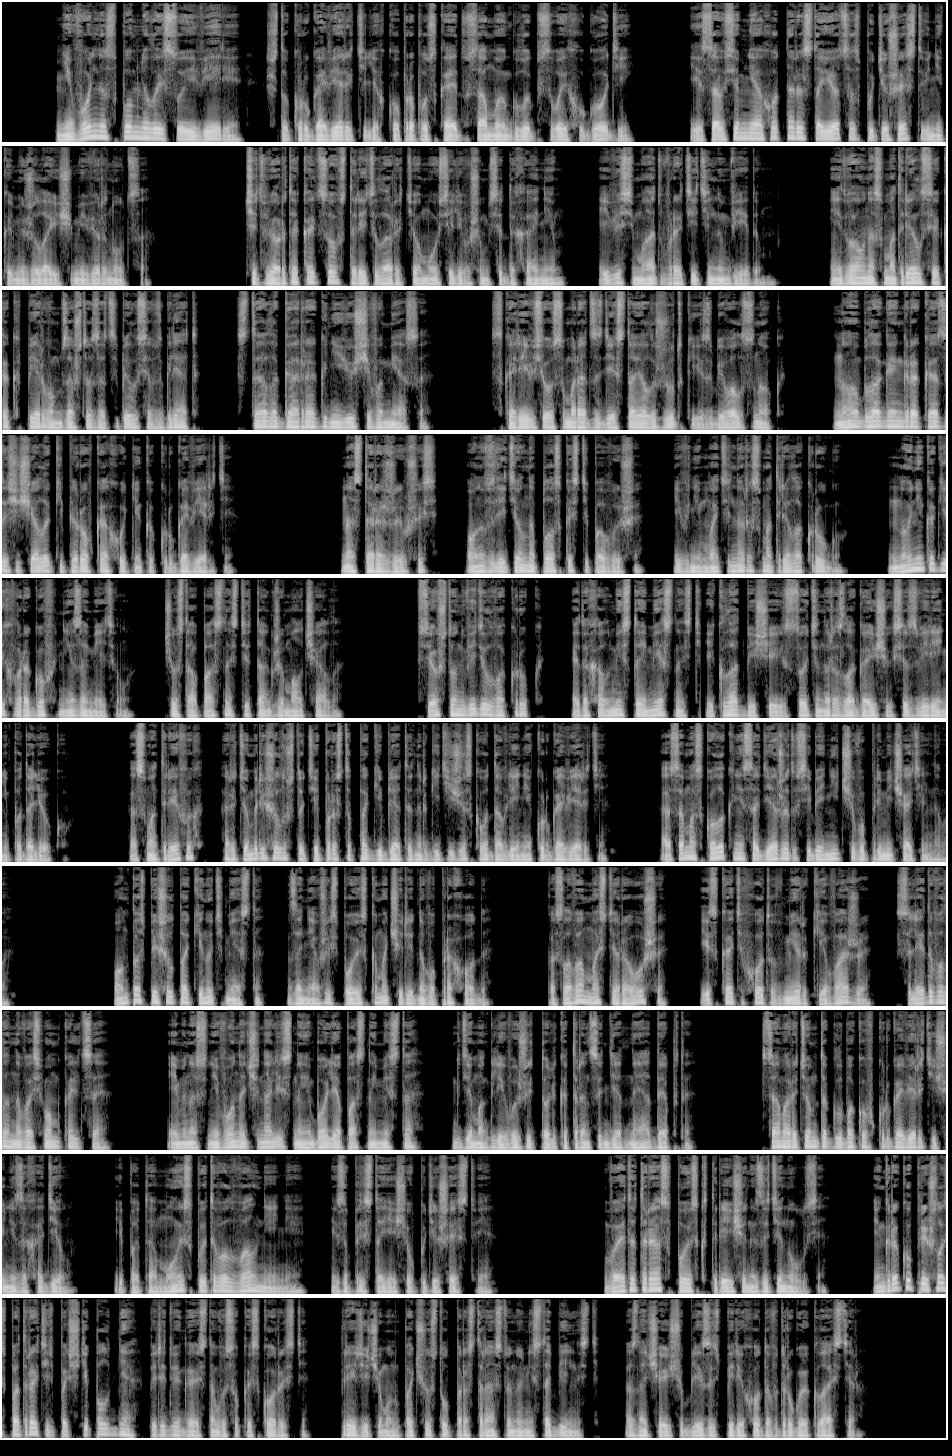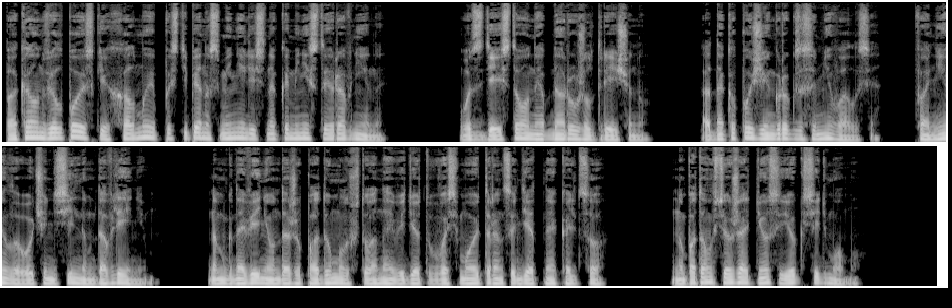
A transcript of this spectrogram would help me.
Невольно вспомнила и суеверие, что круговерть легко пропускает в самую глубь своих угодий и совсем неохотно расстается с путешественниками, желающими вернуться. Четвертое кольцо встретило Артема усилившимся дыханием и весьма отвратительным видом. Едва он осмотрелся, как первым, за что зацепился взгляд, стала гора гниющего мяса. Скорее всего, смрад здесь стоял жуткий и сбивал с ног. Но благо игрока защищала экипировка охотника круговерти. Насторожившись, он взлетел на плоскости повыше и внимательно рассмотрел округу, но никаких врагов не заметил. Чувство опасности также молчало. Все, что он видел вокруг, это холмистая местность и кладбище из сотен разлагающихся зверей неподалеку. Осмотрев их, Артем решил, что те просто погибли от энергетического давления круговерти, а сам осколок не содержит в себе ничего примечательного. Он поспешил покинуть место, занявшись поиском очередного прохода. По словам мастера Оши, искать вход в мир Кеважи следовало на восьмом кольце. Именно с него начинались наиболее опасные места, где могли выжить только трансцендентные адепты. Сам Артем так глубоко в круговерть еще не заходил, и потому испытывал волнение из-за предстоящего путешествия. В этот раз поиск трещины затянулся. Игроку пришлось потратить почти полдня, передвигаясь на высокой скорости, прежде чем он почувствовал пространственную нестабильность, означающую близость перехода в другой кластер. Пока он вел поиски, холмы постепенно сменились на каменистые равнины. Вот здесь-то он и обнаружил трещину. Однако позже игрок засомневался. Фанило очень сильным давлением. На мгновение он даже подумал, что она ведет в восьмое трансцендентное кольцо, но потом все же отнес ее к седьмому.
